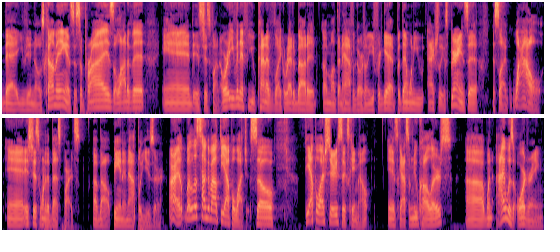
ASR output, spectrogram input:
that you didn't know was coming. It's a surprise, a lot of it, and it's just fun. Or even if you kind of like read about it a month and a half ago or something, you forget. But then when you actually experience it, it's like wow, and it's just one of the best parts about being an Apple user. All right, but let's talk about the Apple Watches. So, the Apple Watch Series 6 came out. It's got some new colors. Uh, when I was ordering,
